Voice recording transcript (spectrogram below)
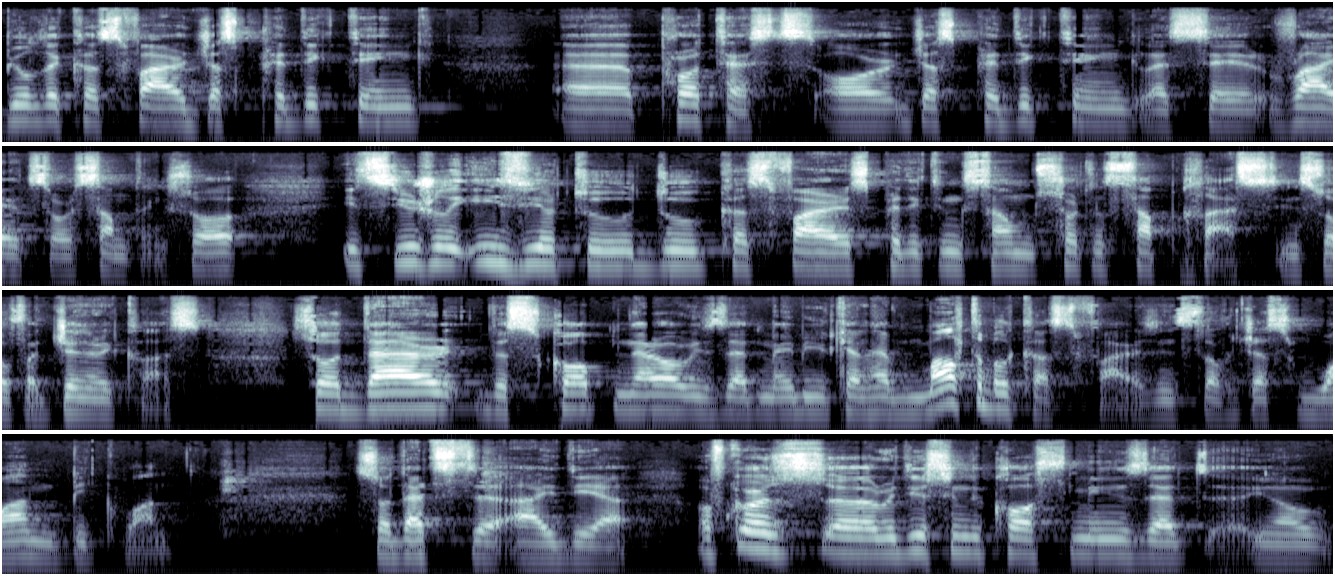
build a classifier just predicting uh, protests or just predicting, let's say, riots or something. So it's usually easier to do classifiers predicting some certain subclass instead of a generic class. So there, the scope narrow is that maybe you can have multiple classifiers instead of just one big one. So that's the idea. Of course, uh, reducing the cost means that, uh, you know,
